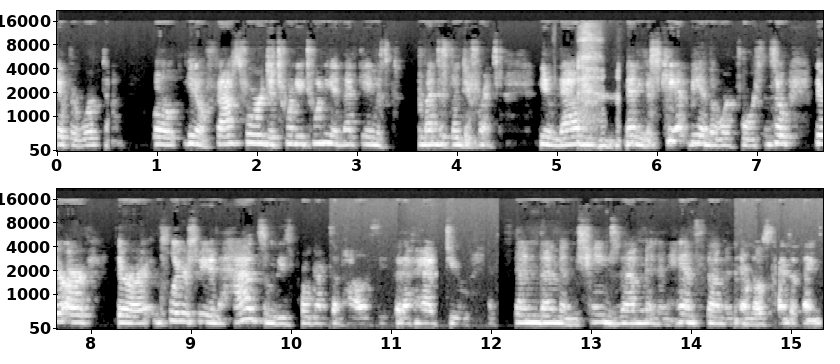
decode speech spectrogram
get their work done. Well, you know, fast forward to 2020, and that game is tremendously different. You know, now many of us can't be in the workforce, and so there are there are employers who even had some of these programs and policies that have had to extend them and change them and enhance them and, and those kinds of things.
